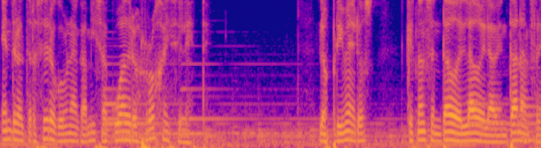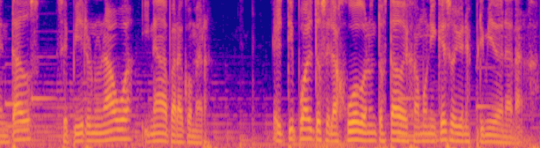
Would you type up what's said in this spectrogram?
entra el tercero con una camisa cuadros roja y celeste. Los primeros, que están sentados del lado de la ventana enfrentados, se pidieron un agua y nada para comer. El tipo alto se la jugó con un tostado de jamón y queso y un exprimido de naranja.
